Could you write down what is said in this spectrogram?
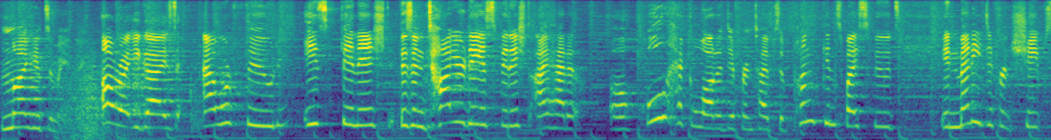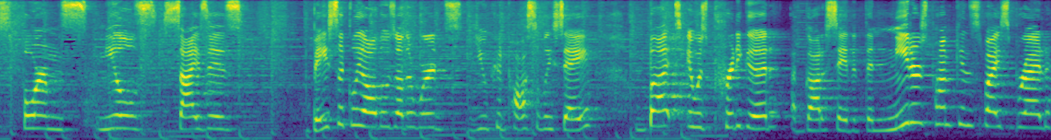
Like it's amazing. All right, you guys, our food is finished. This entire day is finished. I had a, a whole heck of a lot of different types of pumpkin spice foods in many different shapes, forms, meals, sizes, basically all those other words you could possibly say. But it was pretty good. I've got to say that the Kneaders pumpkin spice bread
